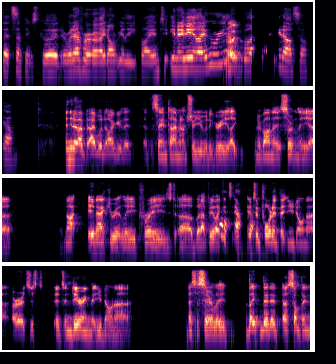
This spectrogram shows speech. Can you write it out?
that something's good or whatever, I don't really buy into. You know what I mean? Like, who are you? Right. You know, so yeah. And you know, I, I, would argue that at the same time, and I'm sure you would agree, like Nirvana is certainly uh, not inaccurately praised, uh, but I feel like oh, it's yeah, it's yeah. important that you don't, uh, or it's just it's endearing that you don't uh, necessarily like that if, uh, something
